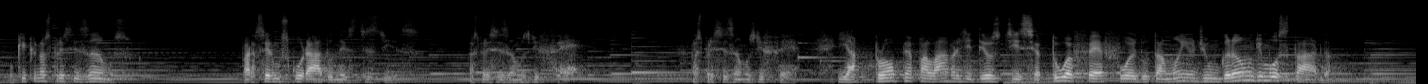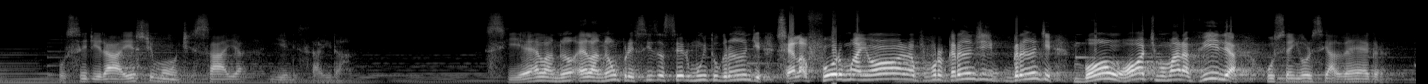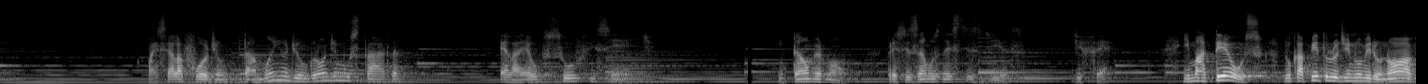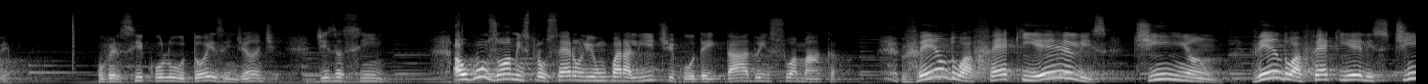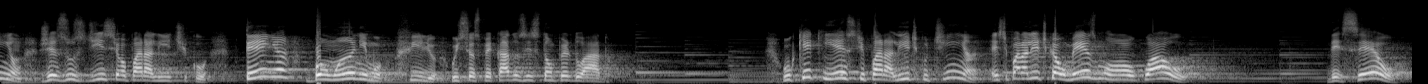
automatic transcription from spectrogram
o que, que nós precisamos para sermos curados nestes dias? Nós precisamos de fé. Nós precisamos de fé. E a própria palavra de Deus disse: A tua fé for do tamanho de um grão de mostarda. Você dirá a este monte: saia e ele sairá. Se ela não, ela não precisa ser muito grande. Se ela for maior, for grande, grande, bom, ótimo, maravilha, o Senhor se alegra. Mas se ela for de um tamanho de um grão de mostarda, ela é o suficiente. Então, meu irmão, precisamos nestes dias de fé. E Mateus, no capítulo de número 9, o versículo 2 em diante, diz assim: Alguns homens trouxeram-lhe um paralítico deitado em sua maca. Vendo a fé que eles tinham, vendo a fé que eles tinham, Jesus disse ao paralítico: Tenha bom ânimo, filho, os seus pecados estão perdoados. O que que este paralítico tinha? Este paralítico é o mesmo ao qual desceu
